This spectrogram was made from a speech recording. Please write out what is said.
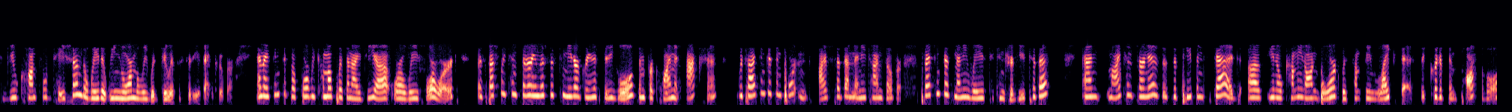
to do consultation the way that we normally would do at the City of Vancouver. And I think that before we come up with an idea or a way forward, especially considering this is to meet our greenest city goals and for climate action, which I think is important. I've said that many times over. But I think there's many ways to contribute to this. And my concern is, is that PEEP instead of, you know, coming on board with something like this that could have been possible,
